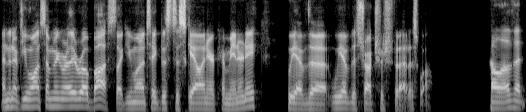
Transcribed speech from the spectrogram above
And then if you want something really robust, like you want to take this to scale in your community, we have the we have the structures for that as well. I love it.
